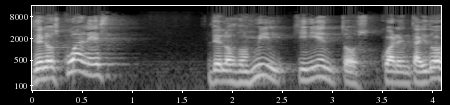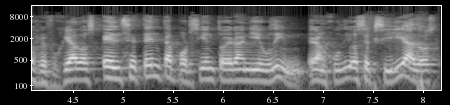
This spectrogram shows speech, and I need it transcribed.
de los cuales, de los 2.542 refugiados, el 70% eran Yehudim, eran judíos exiliados,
